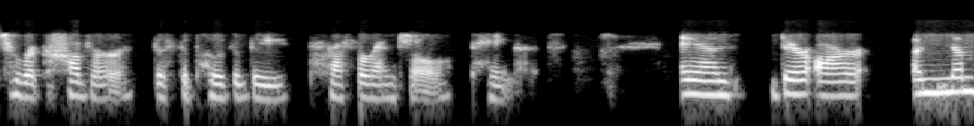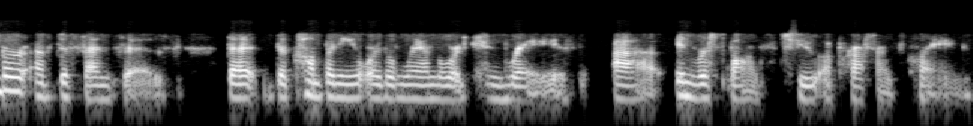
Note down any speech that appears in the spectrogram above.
to recover the supposedly preferential payment. And there are a number of defenses that the company or the landlord can raise uh, in response to a preference claim.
